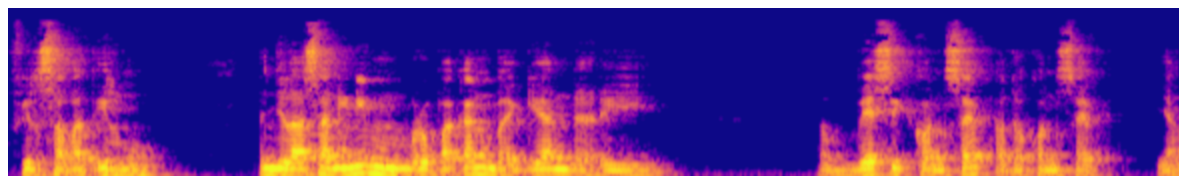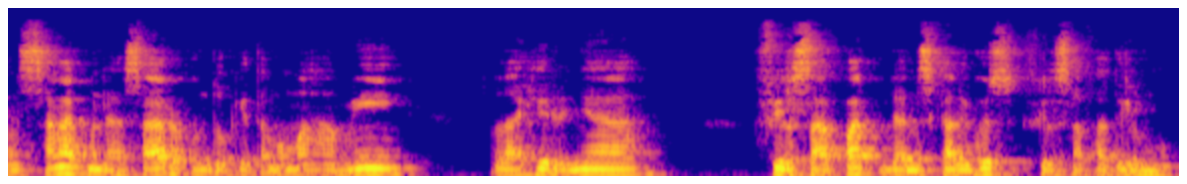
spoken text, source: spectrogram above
filsafat ilmu. Penjelasan ini merupakan bagian dari basic konsep atau konsep yang sangat mendasar untuk kita memahami lahirnya filsafat dan sekaligus filsafat ilmu.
